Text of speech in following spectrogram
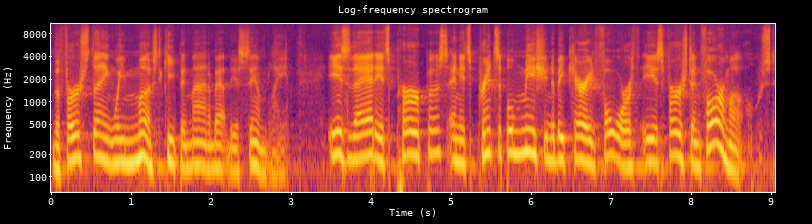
the first thing we must keep in mind about the assembly is that its purpose and its principal mission to be carried forth is first and foremost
